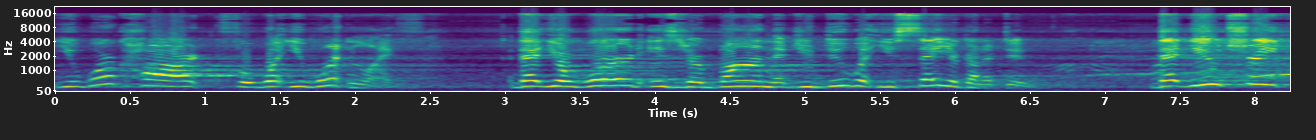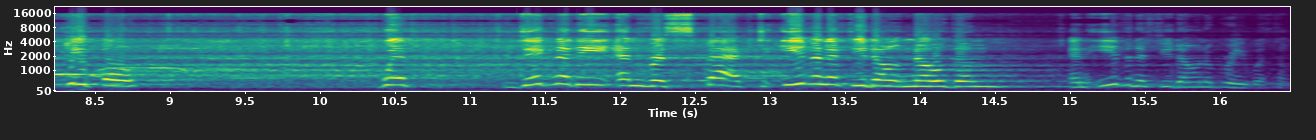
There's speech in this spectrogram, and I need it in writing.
you work hard for what you want in life, that your word is your bond, that you do what you say you're going to do, that you treat people with dignity and respect, even if you don't know them and even if you don't agree with them.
